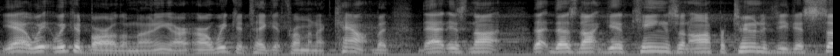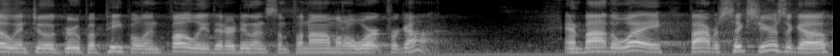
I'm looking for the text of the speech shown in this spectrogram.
yeah, we, we could borrow the money or, or we could take it from an account, but that, is not, that does not give Kings an opportunity to sow into a group of people in Foley that are doing some phenomenal work for God. And by the way, five or six years ago,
